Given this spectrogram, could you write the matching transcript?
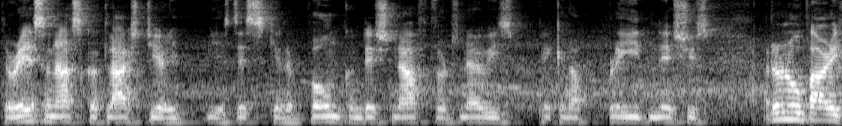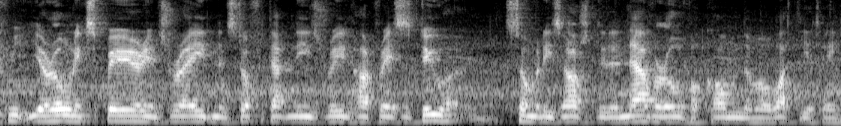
the race on Ascot last year, he, he has this kind of bone condition afterwards. Now he's picking up breathing issues. I don't know, Barry, from your own experience riding and stuff like that in these really hot races, do some of these horses, do they never overcome them, or what do you think?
